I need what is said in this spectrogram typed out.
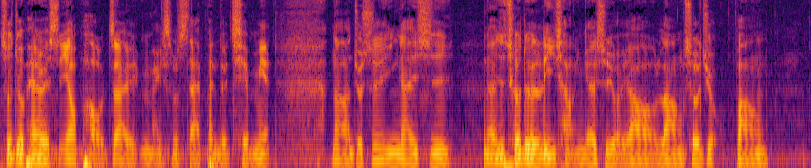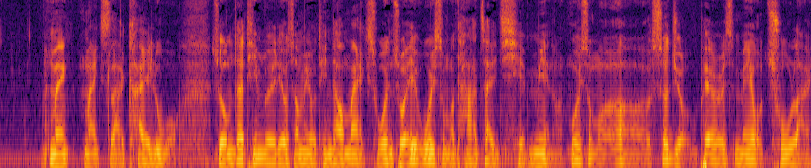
，Sergio Perez 要跑在 Max s t e p p e n 的前面，那就是应该是。应该是车队的立场，应该是有要让 Sergio 帮 Max Max 来开路哦。所以我们在 Team Radio 上面有听到 Max 问说：“诶，为什么他在前面呢？为什么呃 Sergio Perez 没有出来？”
